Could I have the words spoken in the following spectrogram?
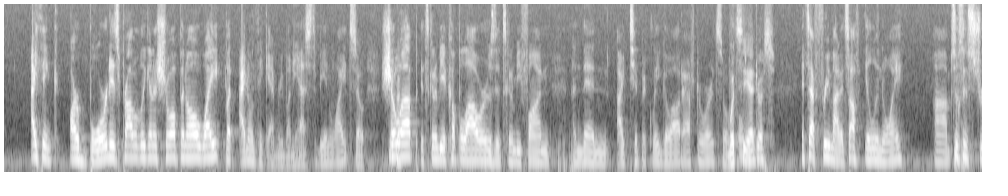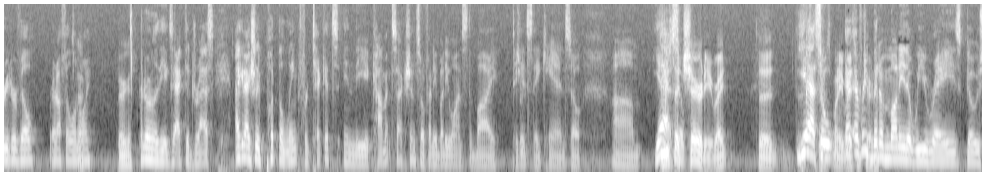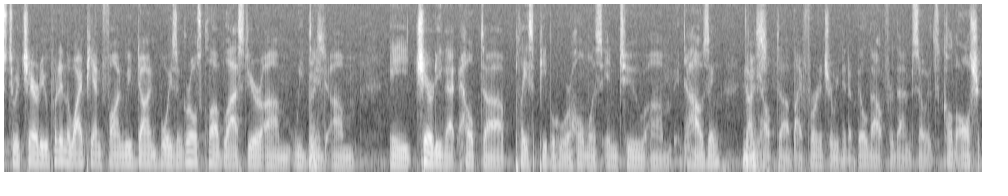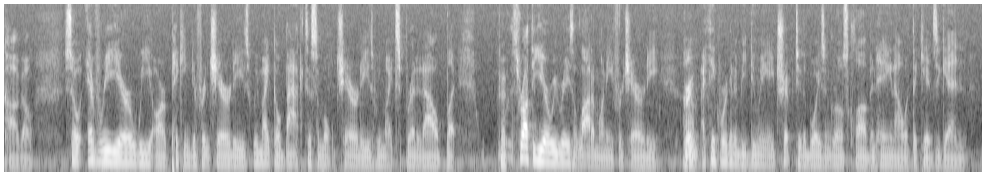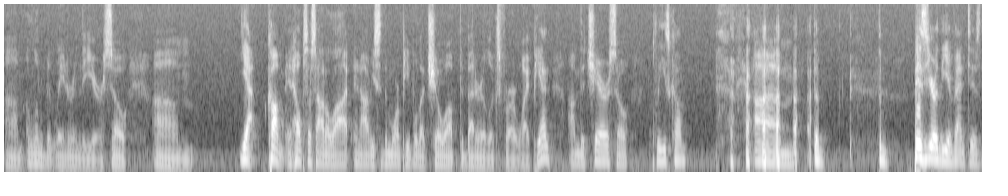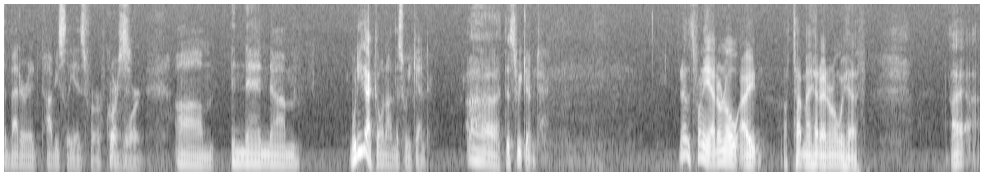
I think our board is probably going to show up in all white, but I don't think everybody has to be in white. So show Okay. up. It's going to be a couple hours. It's going to be fun. And then I typically go out afterwards. So What's the address? It's at Fremont. It's off Illinois. Um, so it's in Streeterville, right off Illinois. Very good. I don't know the exact address. I can actually put the link for tickets in the comment section. So if anybody wants to buy tickets, they can. So, um, yeah. you said so, charity, right? The, the yeah. So every bit of money that we raise goes to a charity. We put it in the YPN fund. We've done Boys and Girls Club last year. Um, we Nice. did um, a charity that helped uh, place people who were homeless into um, into housing. Nice. We helped uh, buy furniture. We did a build out for them. So it's called All Chicago. So every year we are picking different charities. We might go back to some old charities. We might spread it out, but Okay. throughout the year we raise a lot of money for charity. Great. Um, I think we're going to be doing a trip to the Boys and Girls Club and hanging out with the kids again um, a little bit later in the year. So, um, yeah, come. It helps us out a lot. And obviously, the more people that show up, the better it looks for our YPN. I'm the chair, so please come. um, the the busier the event is, the better it obviously is for of course. our board. Um, and then, um, what do you got going on this weekend? Uh, this weekend. You know, it's funny. I don't know. I off the top of my head, I don't know. what We have. I, uh,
